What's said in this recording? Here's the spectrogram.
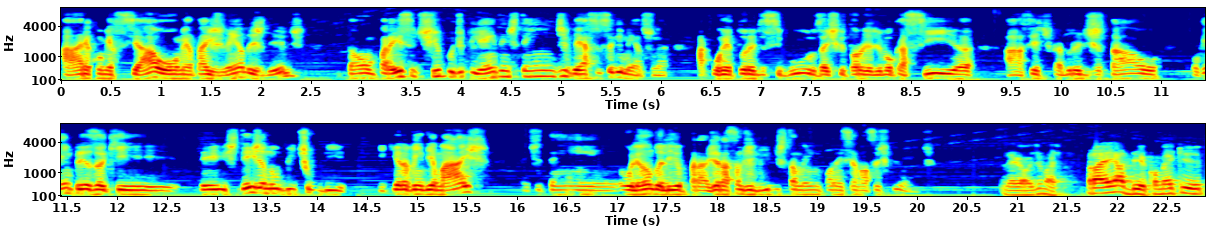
a área comercial ou aumentar as vendas deles. Então, para esse tipo de cliente, a gente tem diversos segmentos, né? A corretora de seguros, a escritório de advocacia, a certificadora digital, qualquer empresa que esteja no B2B e queira vender mais, a gente tem, olhando ali para a geração de leads, também podem ser nossos clientes. Legal demais. Para EAD, como é que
